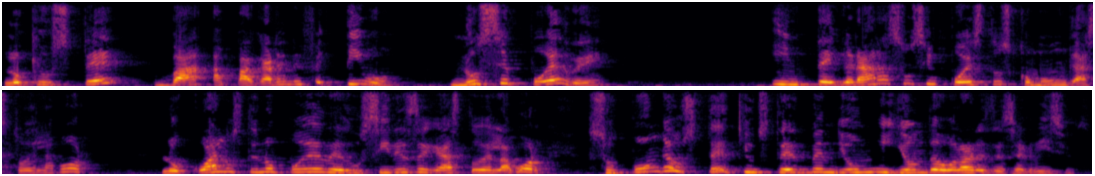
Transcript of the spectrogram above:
lo que usted va a pagar en efectivo no se puede integrar a sus impuestos como un gasto de labor lo cual usted no puede deducir ese gasto de labor. Suponga usted que usted vendió un millón de dólares de servicios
